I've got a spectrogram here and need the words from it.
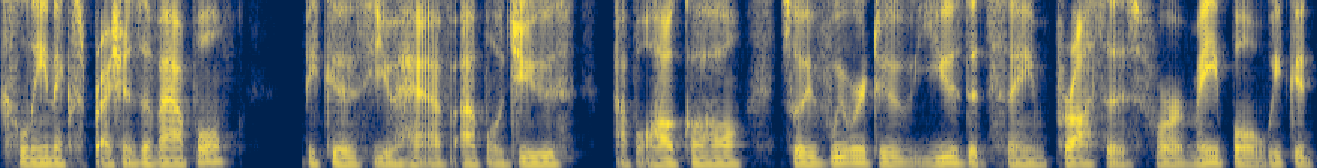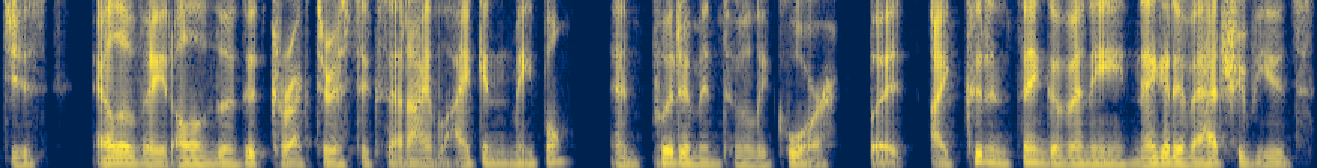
clean expressions of apple because you have apple juice, apple alcohol. So if we were to use that same process for maple, we could just elevate all of the good characteristics that I like in maple and put them into a liqueur. But I couldn't think of any negative attributes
